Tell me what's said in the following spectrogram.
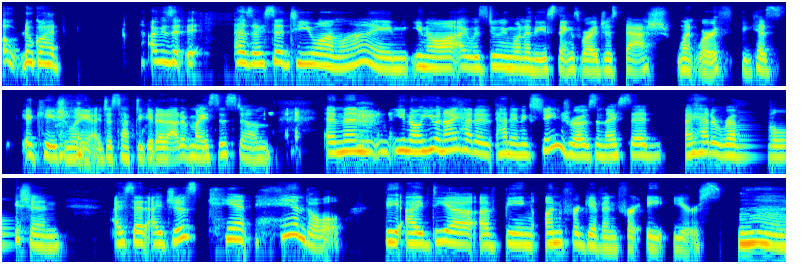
oh no go ahead i was as i said to you online you know i was doing one of these things where i just bash wentworth because occasionally i just have to get it out of my system and then, you know, you and I had a had an exchange, Rose, and I said, I had a revelation. I said, I just can't handle the idea of being unforgiven for eight years. Mm.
